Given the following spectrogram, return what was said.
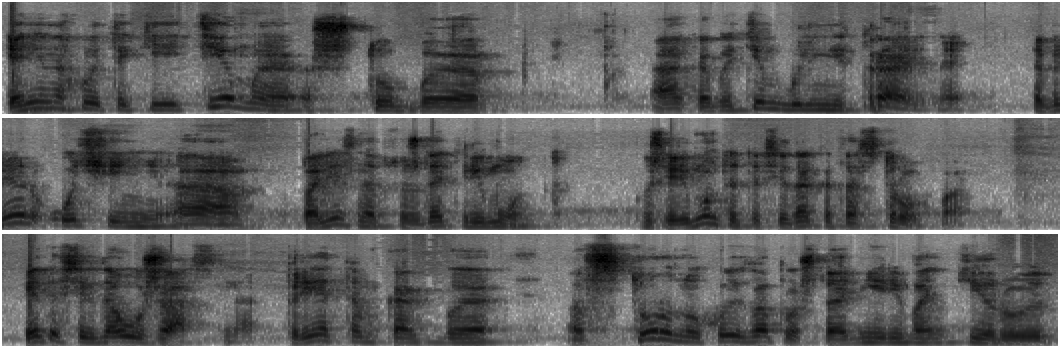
И они находят такие темы, чтобы как бы темы были нейтральны. Например, очень а, полезно обсуждать ремонт. Потому что ремонт – это всегда катастрофа. Это всегда ужасно. При этом как бы в сторону уходит вопрос, что одни ремонтируют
